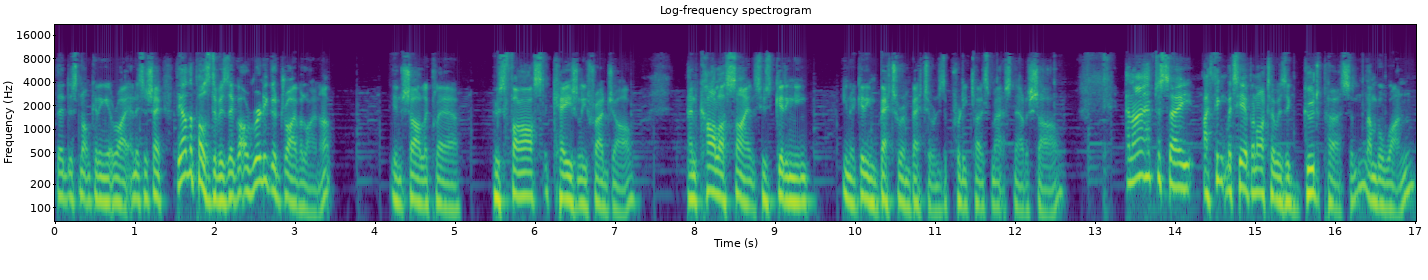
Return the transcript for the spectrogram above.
they're just not getting it right. And it's a shame. The other positive is they've got a really good driver lineup in Charles Leclerc, who's fast, occasionally fragile, and Carlos Sainz, who's getting in, you know, getting better and better, and is a pretty close match now to Charles. And I have to say, I think Mattia Binotto is a good person, number one.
